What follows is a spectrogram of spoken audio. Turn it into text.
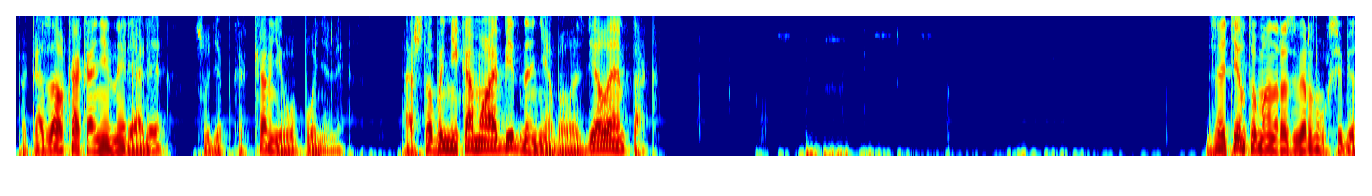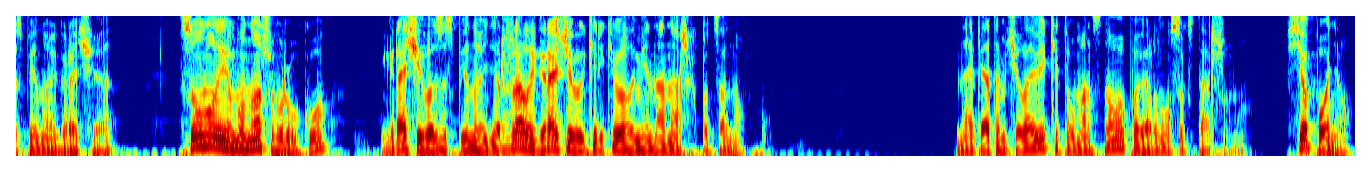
показал, как они ныряли, судя по как его поняли — а чтобы никому обидно не было, сделаем так. Затем Туман развернул к себе спиной Грача, сунул ему нож в руку, Грач его за спиной держал, и Грач выкрикивал имена наших пацанов. На пятом человеке Туман снова повернулся к старшему. «Все понял».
